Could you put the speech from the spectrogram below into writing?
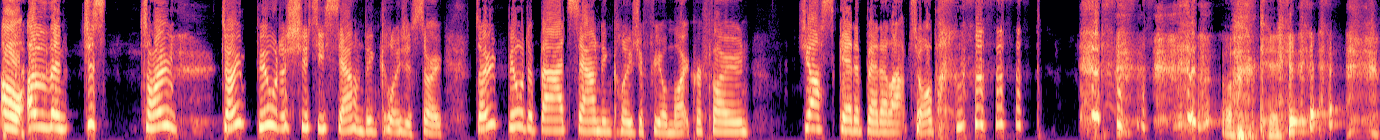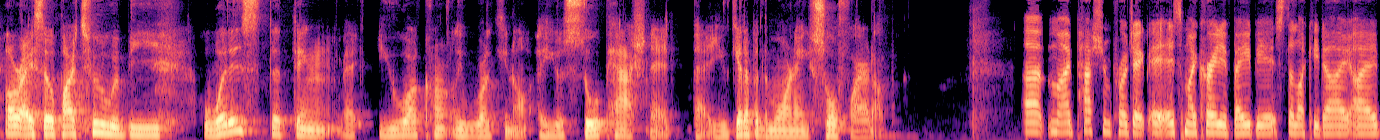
oh, other than just don't don't build a shitty sound enclosure. Sorry, don't build a bad sound enclosure for your microphone. Just get a better laptop. okay. All right. So part two would be what is the thing that you are currently working on that you're so passionate that you get up in the morning so fired up? Uh, my passion project it's my creative baby. It's the lucky die i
